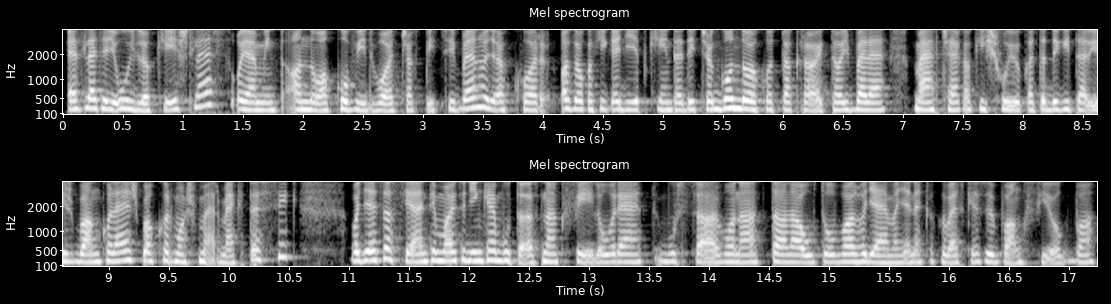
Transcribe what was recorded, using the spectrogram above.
ez lehet egy új lökés lesz, olyan, mint annó a Covid volt csak piciben, hogy akkor azok, akik egyébként eddig csak gondolkodtak rajta, hogy bele mártsák a kisújukat a digitális bankolásba, akkor most már megteszik, vagy ez azt jelenti majd, hogy inkább utaznak fél órát busszal, vonattal, autóval, hogy elmenjenek a következő bankfiókba.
